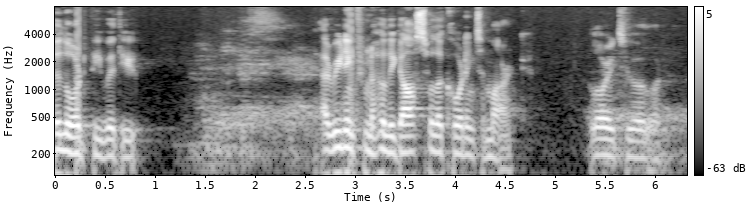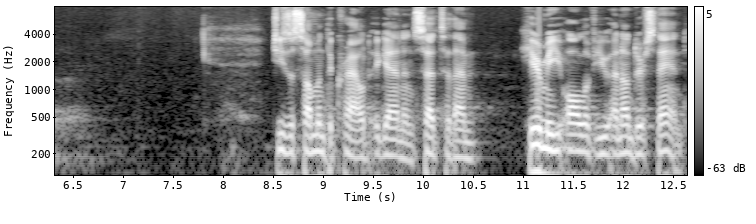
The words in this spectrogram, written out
The Lord be with you. A reading from the Holy Gospel according to Mark. Glory to you, O Lord. Jesus summoned the crowd again and said to them, Hear me, all of you, and understand.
